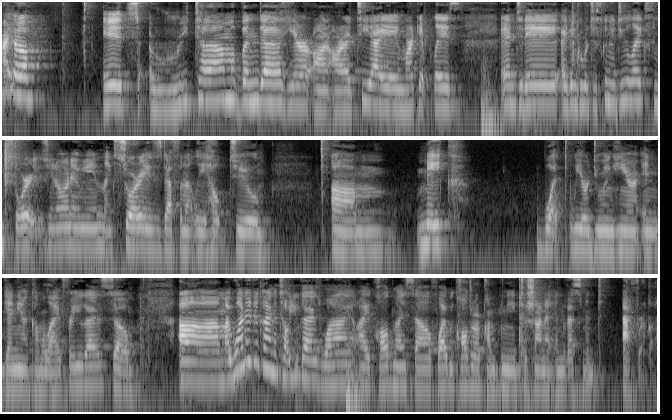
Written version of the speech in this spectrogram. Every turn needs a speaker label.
Speaker 1: Hiya. It's Rita Mavunda here on our TIA marketplace. And today I think we're just gonna do like some stories, you know what I mean? Like stories definitely help to um, make what we are doing here in Kenya come alive for you guys. So um, I wanted to kind of tell you guys why I called myself, why we called our company Toshana Investment Africa,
